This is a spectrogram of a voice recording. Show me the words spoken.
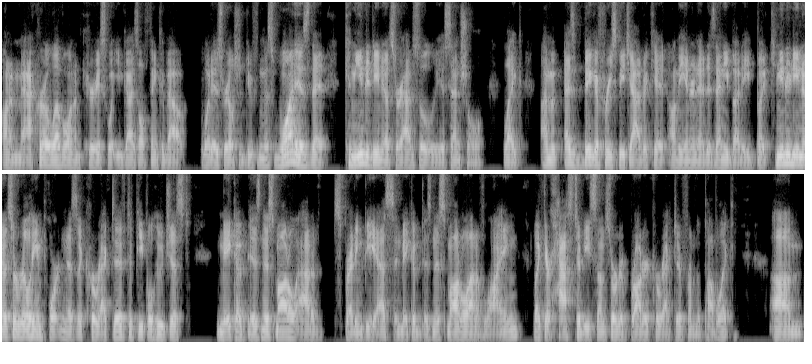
on a macro level and i'm curious what you guys all think about what israel should do from this. One is that community notes are absolutely essential. Like i'm as big a free speech advocate on the internet as anybody but community notes are really important as a corrective to people who just make a business model out of spreading bs and make a business model out of lying. Like there has to be some sort of broader corrective from the public um,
